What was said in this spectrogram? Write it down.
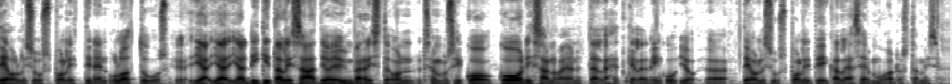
teollisuuspoliittinen ulottuvuus. Ja, ja, ja digitalisaatio ja ympäristö on semmoisia ko- koodisanoja nyt tällä hetkellä niin kuin jo, teollisuuspolitiikalle ja sen muodostamiselle.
